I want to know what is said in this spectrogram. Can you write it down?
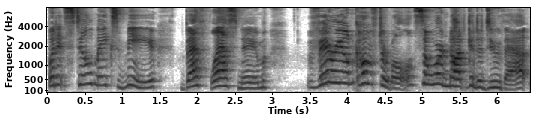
but it still makes me beth last name very uncomfortable so we're not gonna do that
